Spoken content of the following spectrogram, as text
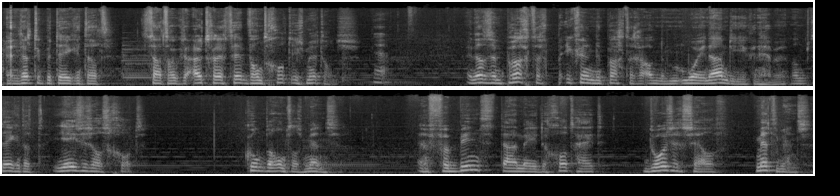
En letterlijk betekent dat, staat er ook uitgelegd, hè, want God is met ons. Ja. En dat is een prachtig, ik vind het een prachtige, een mooie naam die je kan hebben. Want het betekent dat Jezus als God komt naar ons als mensen. En verbindt daarmee de Godheid door zichzelf met de mensen.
